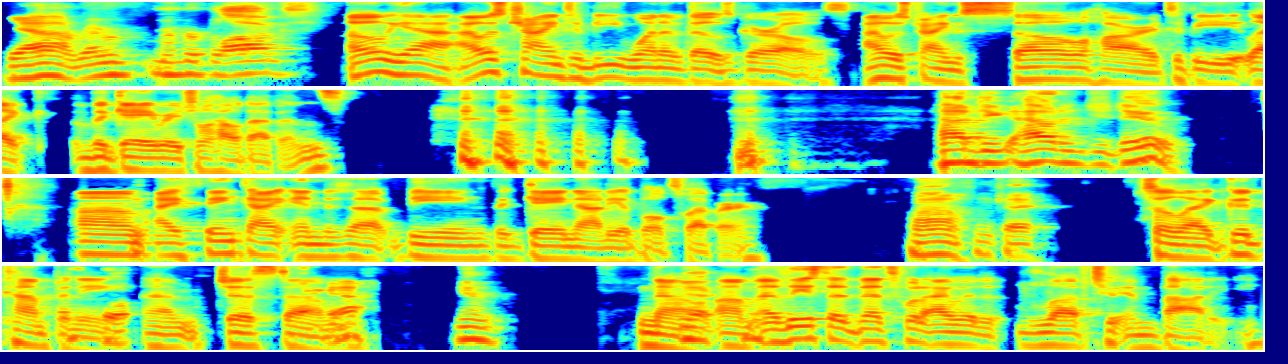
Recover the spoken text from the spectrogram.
Yeah, remember, remember blogs? Oh yeah, I was trying to be one of those girls. I was trying so hard to be like the gay Rachel Held Evans. How did you, how did you do? Um, I think I ended up being the gay Nadia Bolz-Weber. Wow. Okay. So like good company. Cool. Um, just um, yeah, yeah. No, yeah, um, at least that, that's what I would love to embody.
